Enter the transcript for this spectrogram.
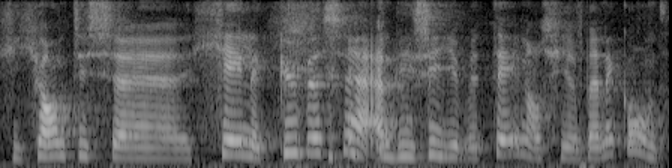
gigantische gele kubussen. en die zie je meteen als je hier binnenkomt.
